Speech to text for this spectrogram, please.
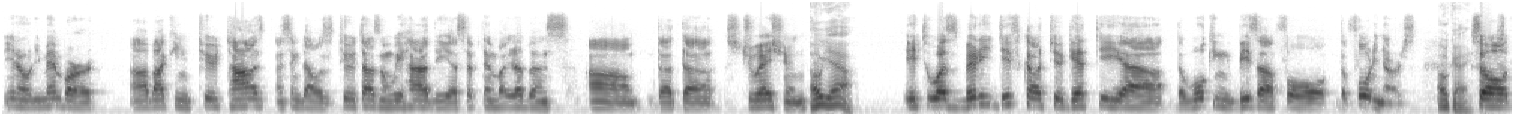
you know remember uh, back in 2000, I think that was 2000, we had the uh, September 11th um, that uh, situation. Oh yeah. It was very difficult to get the uh, the working visa for the foreigners. Okay. So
